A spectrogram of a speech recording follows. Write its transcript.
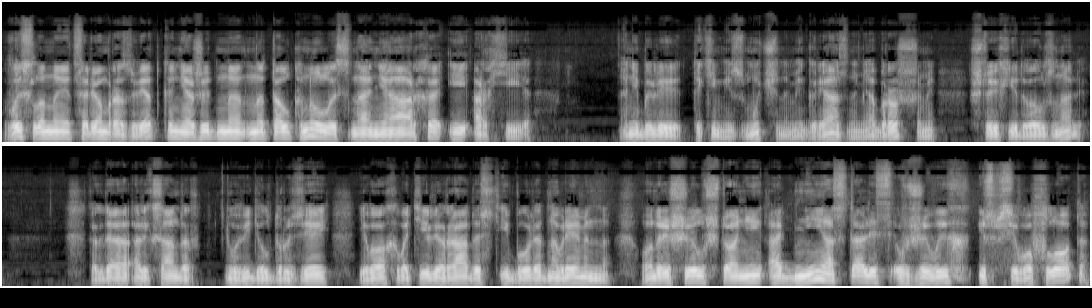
Высланная царем разведка неожиданно натолкнулась на Неарха и Архия. Они были такими измученными, грязными, обросшими, что их едва узнали. Когда Александр увидел друзей, его охватили радость и боль одновременно. Он решил, что они одни остались в живых из всего флота.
